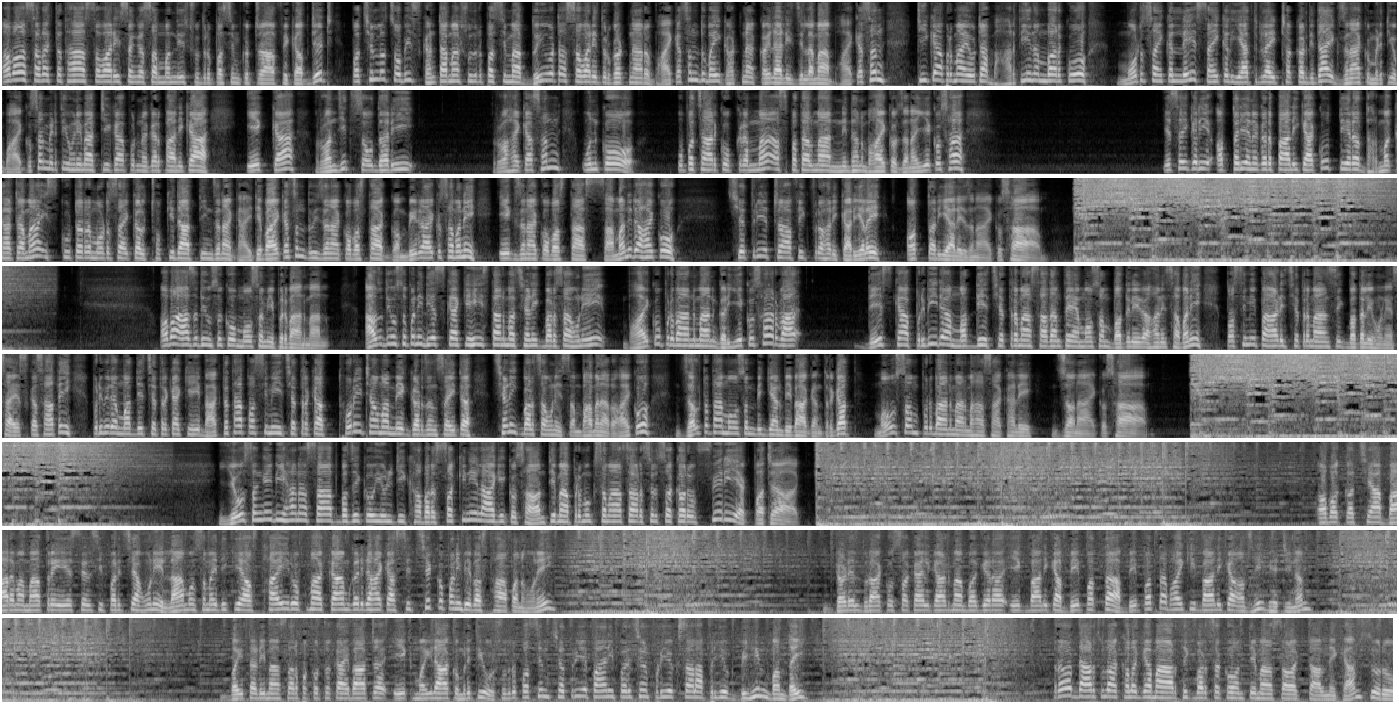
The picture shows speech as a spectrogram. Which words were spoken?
अब सड़क तथा सवारीसँग सम्बन्धित सुदूरपश्चिमको ट्राफिक अपडेट। पछिल्लो चौबिस घण्टामा सुदूरपश्चिममा दुईवटा सवारी दुर्घटनाहरू भएका छन्। दुवै घटना कैलाली जिल्लामा भएका छन्। टीकापुरमा एउटा भारतीय नम्बरको मोटरसाइकलले साइकल यात्रीलाई ठक्कर दिँदा एकजनाको मृत्यु भएको छ। मृत्यु हुनेमा टीकापुर नगरपालिका एकका रञ्जित चौधरी रहेका छन्। उनको उपचारको क्रममा अस्पतालमा निधन भएको जनाइएको छ। यसै गरी अत्तरीय नगरपालिकाको तेह्र धर्मकाटामा स्कूटर र मोटरसाइकल ठोकिँदा तीनजना घाइते भएका छन्। दुईजनाको अवस्था गम्भीर रहेको छ भने एकजनाको अवस्था सामान्य रहेको क्षेत्रीय ट्राफिक प्रहरी कार्यालय अत्तरियाले जनाएको छ। अब आज दिउँसोको मौसमी पूर्वानुमान। आज दिउँसो पनि देशका केही स्थानमा क्षणिक वर्षा हुने भएको पूर्वानुमान गरिएको छ देशका पूर्वी र मध्य क्षेत्रमा साधारणतया मौसम बदली रहनेछ भने पश्चिमी पहाड़ी क्षेत्रमा आंशिक बदली हुनेछ। यसका साथै पूर्वी र मध्य क्षेत्रका केही भाग तथा पश्चिमी क्षेत्रका थोरै ठाउँमा मेघगर्जन सहित क्षणिक वर्षा हुने सम्भावना रहेको जल तथा मौसम विज्ञान विभाग अन्तर्गत मौसम पूर्वानुमान महाशाखाले जनाएको छ। यो सँगै बिहान सात बजेको युनिटी खबर सकिने लागेको छ। अन्त्यमा प्रमुख समाचार शीर्षकहरू फेरि एकपटक। अब कक्षा बाह्रमा मात्रै एसएलसी परीक्षा हुने लामो समयदेखि अस्थायी रूपमा काम गरिरहेका शिक्षकको पनि व्यवस्थापन हुने। डडेलधुराको सकाइलगाडमा बगेर एक बालिका बेपत्ता बेपत्ता भएकी बालिका अझै भेटिनन्। बैतडीमा सर्पको टोकाइबाट एक महिलाको मृत्यु सुदूरपश्चिम क्षेत्रीय पानी परीक्षण प्रयोगशाला प्रयोगविहीन बन्दै। र दार्चुला खलग्गामा आर्थिक वर्षको अन्त्यमा सड़क टाल्ने काम सुरु।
